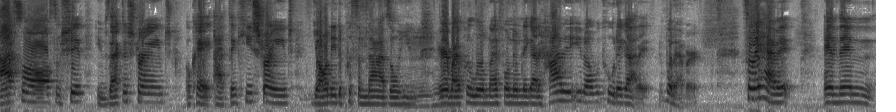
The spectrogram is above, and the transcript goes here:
I saw some shit. He was acting strange. Okay, I think he's strange. Y'all need to put some knives on you. Everybody put a little knife on them. They got to hide it. You know, we cool. They got it. Whatever. So they have it, and then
